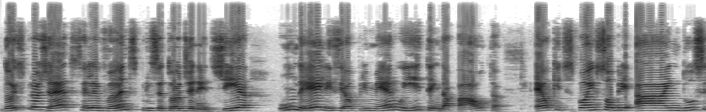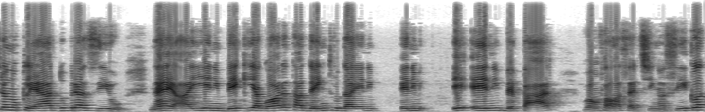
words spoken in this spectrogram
dois projetos relevantes para o setor de energia. Um deles, e é o primeiro item da pauta, é o que dispõe sobre a indústria nuclear do Brasil, né? A INB que agora está dentro da N, N, vamos falar certinho a sigla,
